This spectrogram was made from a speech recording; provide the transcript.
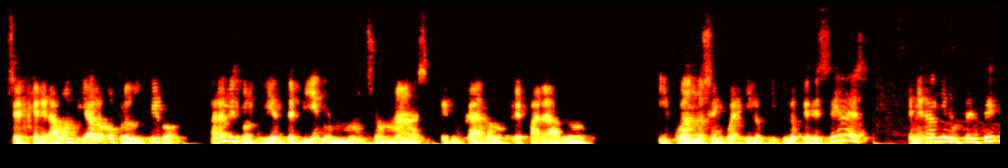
se generaba un diálogo productivo. Ahora mismo el cliente viene mucho más educado, preparado y cuando se encuentra y lo, que desea es tener a alguien enfrente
